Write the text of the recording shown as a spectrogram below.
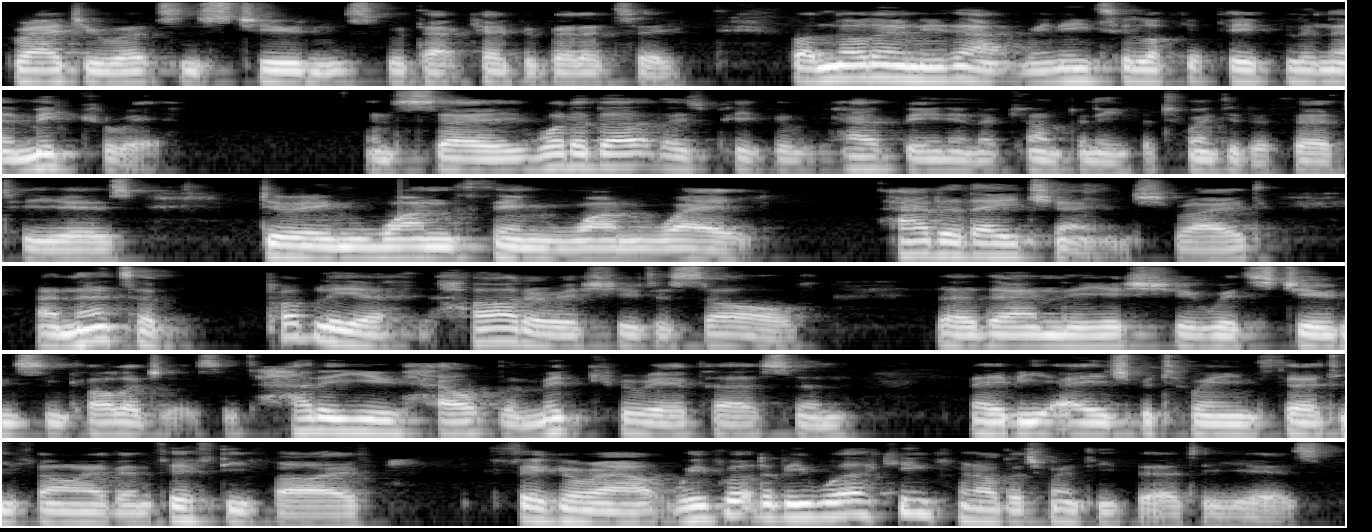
graduates and students with that capability. But not only that, we need to look at people in their mid career and say, what about those people who have been in a company for 20 to 30 years doing one thing one way? How do they change, right? And that's a probably a harder issue to solve than the issue with students and colleges. It's how do you help the mid-career person, maybe aged between 35 and 55, figure out we've got to be working for another 20, 30 years.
